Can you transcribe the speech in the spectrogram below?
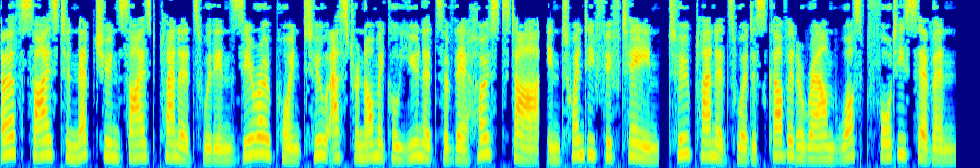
Earth-sized to Neptune-sized planets within 0.2 astronomical units of their host star. In 2015, two planets were discovered around WASP 47.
